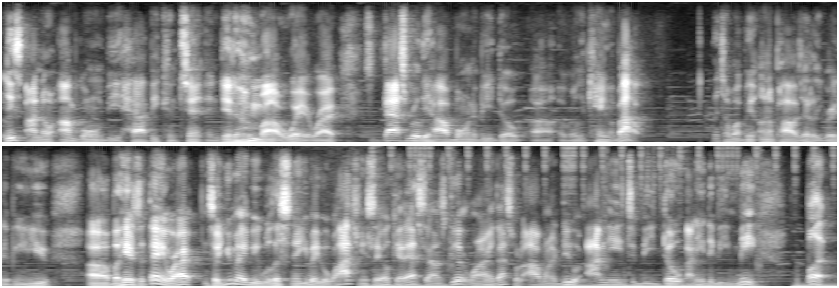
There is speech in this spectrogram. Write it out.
at least I know I'm going to be happy, content, and did it my way, right? So that's really how Born to Be Dope uh, really came about. They talk about being unapologetically great at being you. Uh, but here's the thing, right? So you may be listening, you may be watching and say, okay, that sounds good, Ryan. That's what I want to do. I need to be dope. I need to be me. But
